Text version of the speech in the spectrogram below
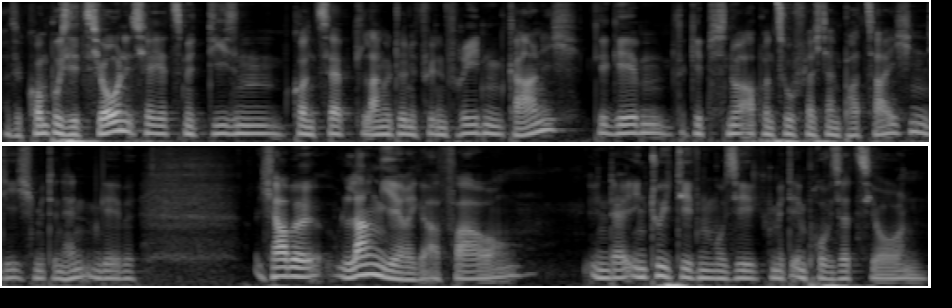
Also Komposition ist ja jetzt mit diesem Konzept Lange Töne für den Frieden gar nicht gegeben. Da gibt es nur ab und zu vielleicht ein paar Zeichen, die ich mit den Händen gebe. Ich habe langjährige Erfahrung in der intuitiven Musik mit Improvisation.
